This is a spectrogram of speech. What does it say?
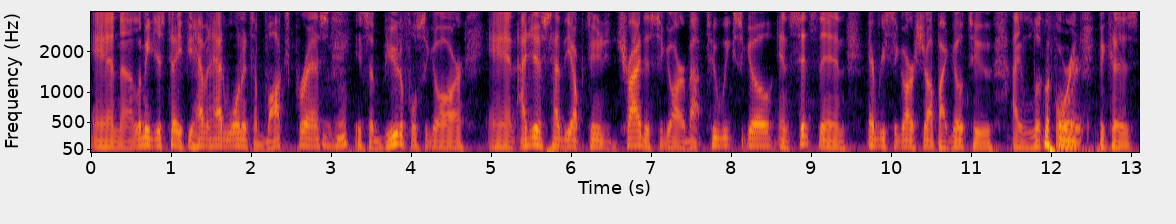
And uh, let me just tell you, if you haven't had one, it's a box press. Mm-hmm. It's a beautiful cigar. And I just had the opportunity to try this cigar about two weeks ago. And since then, every cigar shop I go to, I look, Look for for it because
